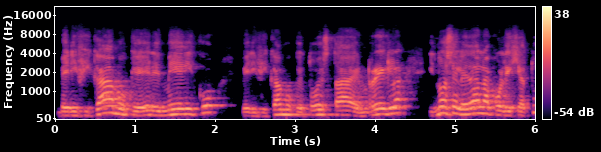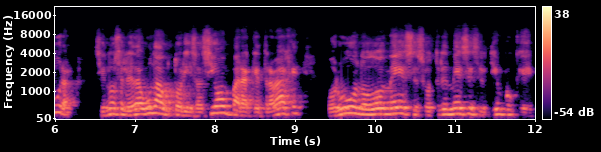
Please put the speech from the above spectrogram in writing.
verificamos que eres médico, verificamos que todo está en regla y no se le da la colegiatura, sino se le da una autorización para que trabaje por uno, dos meses o tres meses, el tiempo que,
